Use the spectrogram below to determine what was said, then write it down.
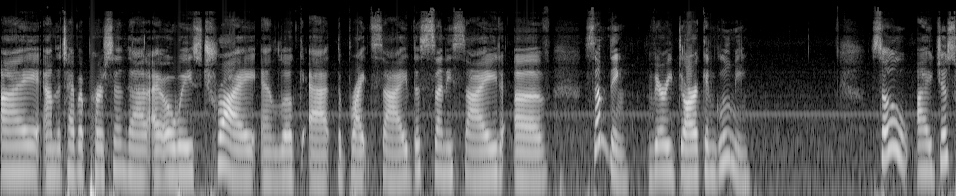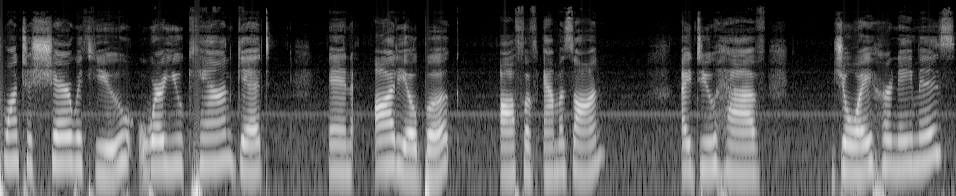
I am the type of person that I always try and look at the bright side, the sunny side of something very dark and gloomy. So, I just want to share with you where you can get an audiobook off of Amazon I do have Joy, her name is.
